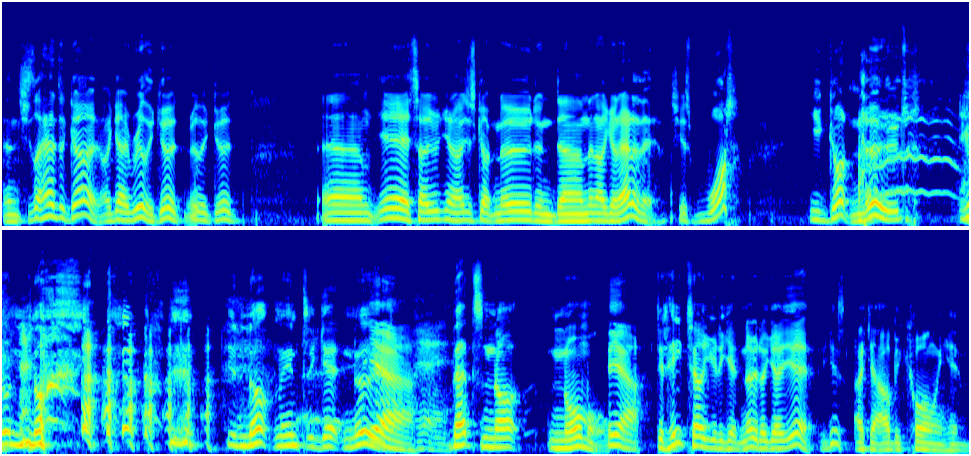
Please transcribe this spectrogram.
and she's like, How'd it go? I go, Really good, really good. Um, yeah, so, you know, I just got nude and um, then I got out of there. She goes, What? You got nude? You're not. You're not meant to get nude. Yeah. yeah. That's not normal. Yeah. Did he tell you to get nude? I go, Yeah. He goes, Okay, I'll be calling him.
